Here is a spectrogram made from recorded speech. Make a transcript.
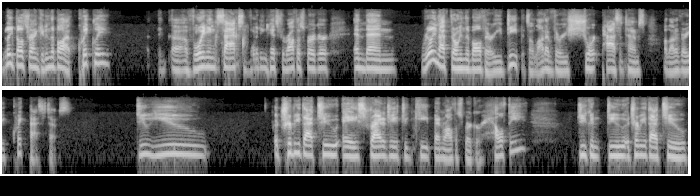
really built around getting the ball out quickly, uh, avoiding sacks, avoiding hits for Roethlisberger, and then really not throwing the ball very deep. It's a lot of very short pass attempts, a lot of very quick pass attempts. Do you attribute that to a strategy to keep Ben Roethlisberger healthy? Do you can do you attribute that to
